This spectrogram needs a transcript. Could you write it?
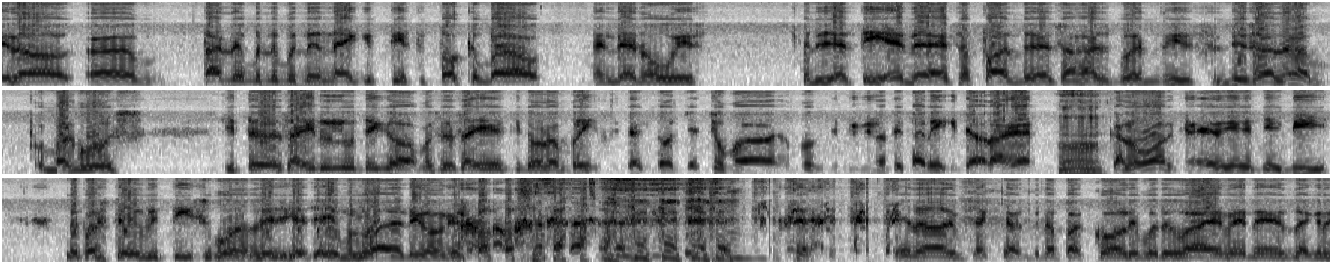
You know, um, tak ada benda-benda negatif to talk about. And then always energetic. And then as a father, as a husband, he's, dia sangat-sangat bagus. Kita, saya dulu tengok masa saya, kita orang break sekejap. Kita orang cek, lah, bro, kita pergi teh tarik kejap lah kan. Hmm. Kat luar, kat area JB. Lepas tu everything semua Saya cakap Eh meluat lah tengok kau You Dia cakap Aku dapat call daripada wife And then Ustaz kena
